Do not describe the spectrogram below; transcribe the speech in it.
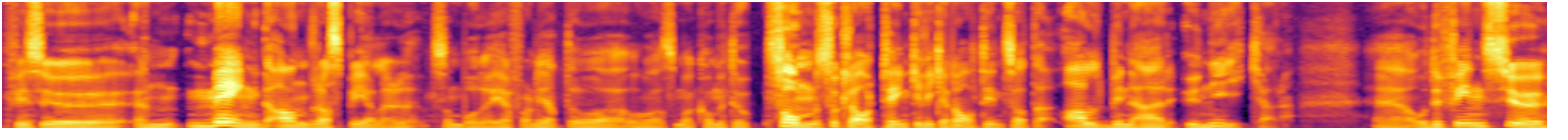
Det finns ju en mängd andra spelare som både erfarenhet och, och, som har kommit upp som såklart tänker likadant. Det är inte så att Albin är unik här. Eh, och det finns ju,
